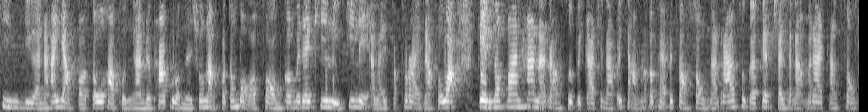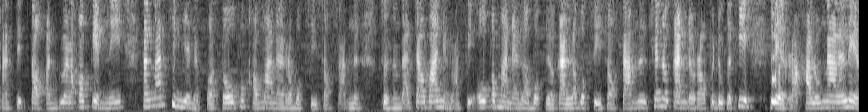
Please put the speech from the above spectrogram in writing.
ทีมเยือนนะคะ อย่างปอโต้ค่ะผลงานโดยภาพรวมในช่วงหลังก็ต้องบอกว่าฟอร์มก็ไม่ได้ขี้ริ้วขี้เลอะไรสักเท่าไหร่นะเพราะว่าเกมนอกบ้าน 5 นัดหลังสุดเป็นการชนะไป 3 แล้วก็แพ้ไป 2 2 นัดล่าสุดก็เก็บชัยชนะไม่ได้ทั้ง 2 นัดติดต่อกันด้วย แล้วก็เกมนี้ทางด้านทีมเยือนอย่างปอโต้พวกเขามาในระบบ 4 2 3 1 ส่วนทางด้านเจ้าบ้านอย่างลาซิโอก็มาในระบบเดียวกันระบบ 4 2 3 1 เช่นเดียวกันเดี๋ยวเราไปดูกันที่เลทราคาลงหน้าและเลท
